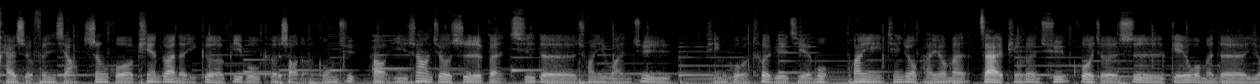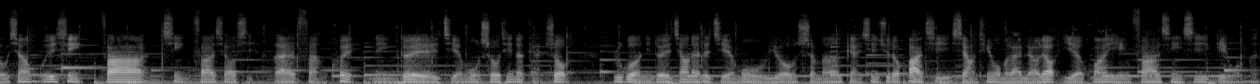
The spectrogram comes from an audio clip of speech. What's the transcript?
开始分享生活片段的一个必不可少的工具。好，以上就是本期的创意玩具苹果特别节目，欢迎听众朋友们在评论区或者是给我们的邮箱、微信发信发消息来反馈您对节目收听的感受。如果你对将来的节目有什么感兴趣的话题，想听我们来聊聊，也欢迎发信息给我们。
